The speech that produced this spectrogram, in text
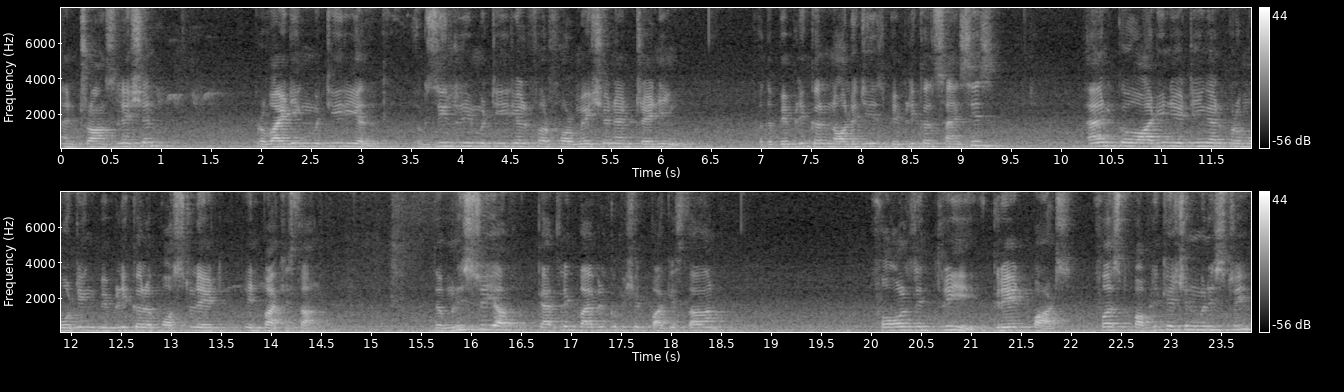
and translation, providing material, auxiliary material for formation and training for the biblical knowledges, biblical sciences, and coordinating and promoting biblical apostolate in Pakistan. The Ministry of Catholic Bible Commission Pakistan falls in three great parts. First, publication ministry,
